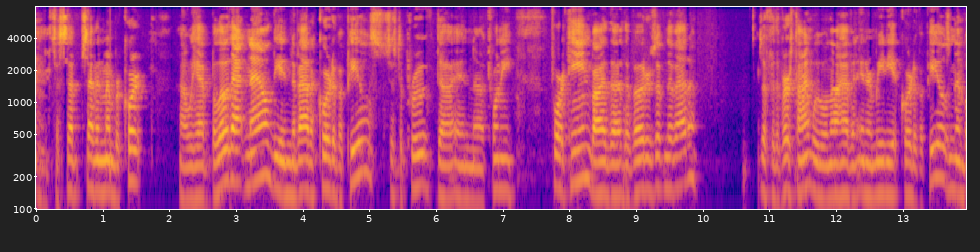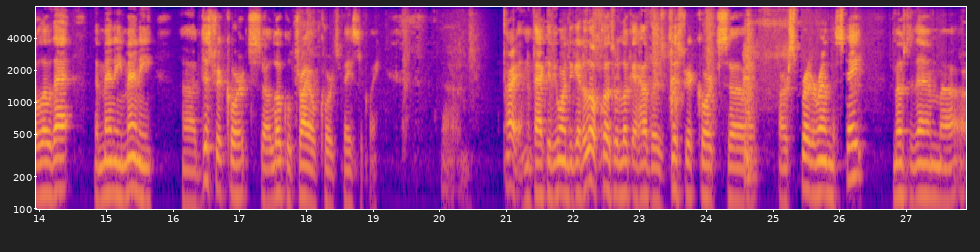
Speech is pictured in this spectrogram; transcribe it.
It's a seven-member court. Uh, we have below that now the Nevada Court of Appeals, just approved uh, in 2014 by the, the voters of Nevada. So for the first time, we will now have an intermediate court of appeals, and then below that, the many, many uh, district courts, uh, local trial courts, basically. Um, all right, and in fact, if you wanted to get a little closer look at how those district courts uh, are spread around the state, most of them uh,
